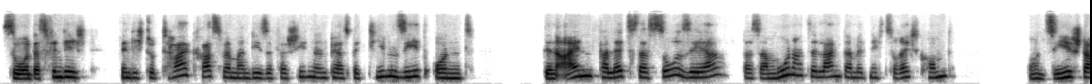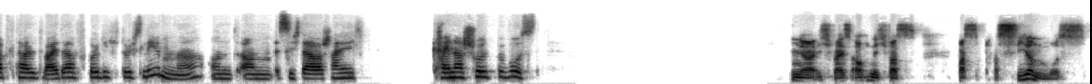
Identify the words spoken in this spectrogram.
So, und das finde ich, finde ich total krass, wenn man diese verschiedenen Perspektiven sieht und den einen verletzt das so sehr, dass er monatelang damit nicht zurechtkommt und sie stapft halt weiter fröhlich durchs Leben ne? und ähm, ist sich da wahrscheinlich keiner Schuld bewusst. Ja, ich weiß auch nicht, was, was passieren muss,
